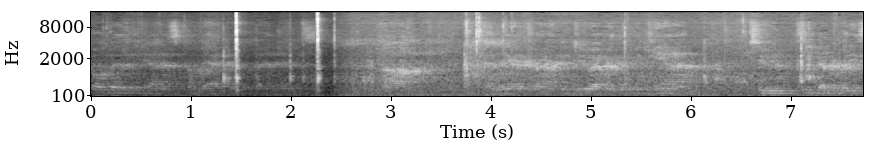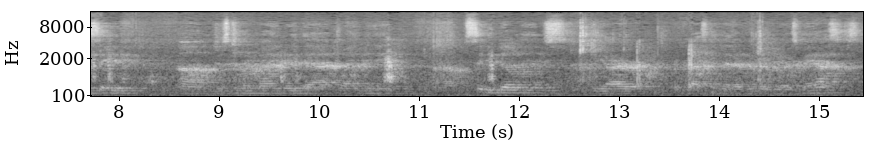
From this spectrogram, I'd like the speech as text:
COVID has come back with a vengeance. Um, and we are trying to do everything we can to keep everybody safe. Um, just a reminder that when in um, city buildings, we are requesting that everybody wears masks.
